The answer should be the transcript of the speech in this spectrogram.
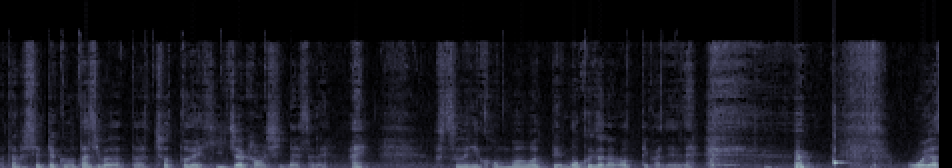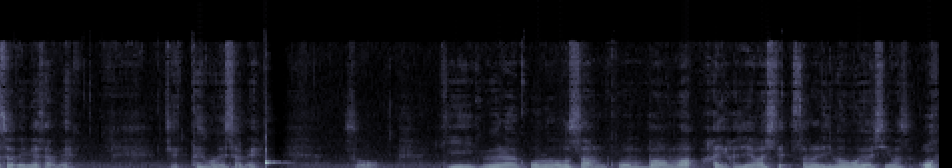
私は逆の立場だったらちょっとね、引いちゃうかもしれないですよね。はい。普通にこんばんはって木魚なのって感じでね。思いますよね、皆さんね。絶対思いますよね。そう。木倉五郎さん、こんばんは。はい、はじめまして。サラリーマン応援をしています。お、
